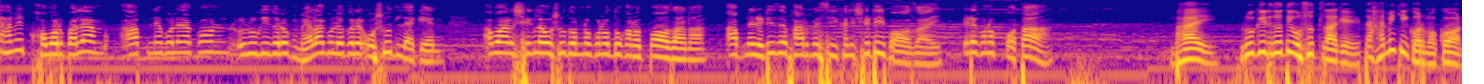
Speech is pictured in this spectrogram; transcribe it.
আমি খবর পেলাম আপনি বলে এখন রুগীকে মেলাগুলো করে ওষুধ লেখেন আবার সেগুলো ওষুধ অন্য কোনো দোকানত পাওয়া যায় না। আপনার এটি যে ফার্মেসি খালি সেটাই পাওয়া যায়। এটা কোনো কথা? ভাই রুগীর যদি ওষুধ লাগে তা আমি কি কর্ম কন?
